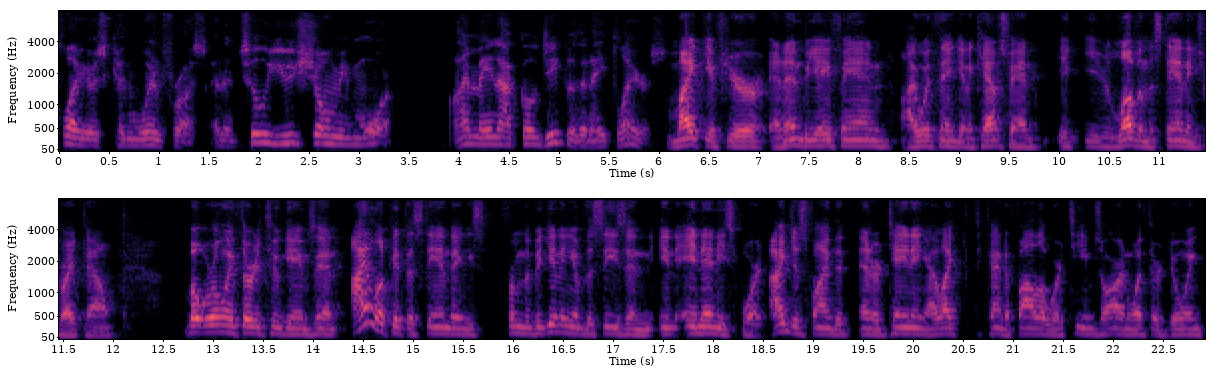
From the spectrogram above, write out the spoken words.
players can win for us. And until you show me more, I may not go deeper than eight players. Mike, if you're an NBA fan, I would think, and a Cavs fan, you're loving the standings right now. But we're only 32 games in. I look at the standings from the beginning of the season in in any sport. I just find it entertaining. I like to kind of follow where teams are and what they're doing.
